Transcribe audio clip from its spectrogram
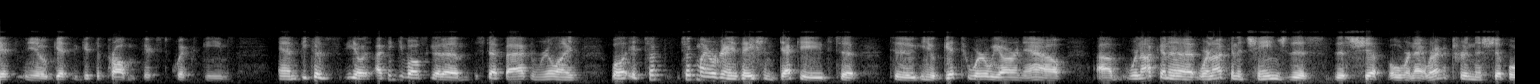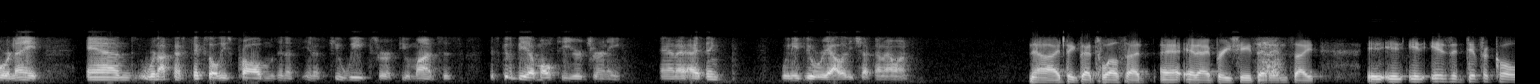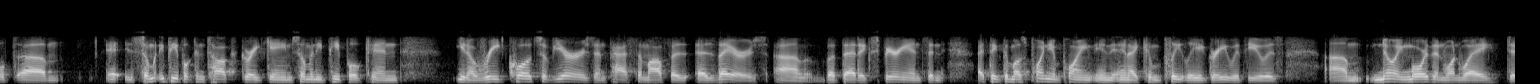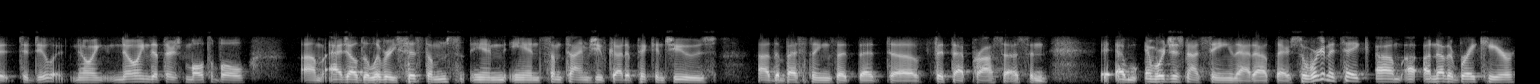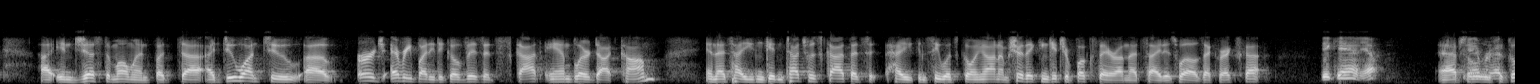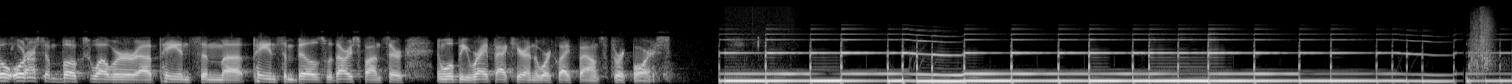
get you know get get the problem fixed quick schemes. And because you know I think you've also got to step back and realize well it took took my organization decades to to you know get to where we are now um, we're not going to we're not to change this this ship overnight. We're not going to turn this ship overnight, and we're not going to fix all these problems in a in a few weeks or a few months. It's it's going to be a multi-year journey, and I, I think we need to do a reality check on that one. No, I think that's well said, and I appreciate that insight. It, it, it is a difficult. Um, so many people can talk a great game. So many people can you know, read quotes of yours and pass them off as, as theirs. Um, but that experience, and I think the most poignant point, and, and I completely agree with you, is um, knowing more than one way to, to do it. Knowing knowing that there's multiple um, agile delivery systems, and and sometimes you've got to pick and choose uh, the best things that that uh, fit that process. And and we're just not seeing that out there. So we're going to take um, a, another break here uh, in just a moment. But uh, I do want to uh, urge everybody to go visit scottambler.com. And that's how you can get in touch with Scott. That's how you can see what's going on. I'm sure they can get your books there on that site as well. Is that correct, Scott? They can, yeah. Absolutely. So go order some books while we're uh, paying some uh, paying some bills with our sponsor, and we'll be right back here on the Work Life Balance with Rick Morris.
